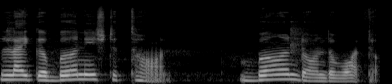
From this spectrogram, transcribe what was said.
like a burnished thorn, burned on the water.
